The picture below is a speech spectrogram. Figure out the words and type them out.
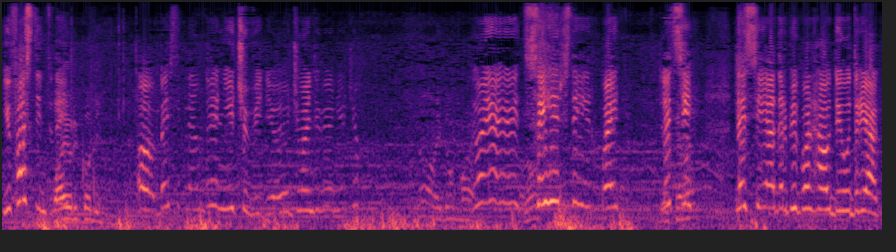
You fasting Why today? are you recording? Oh, basically, I'm doing YouTube video. Would you mind to be on YouTube? No, I don't mind. Wait, wait, wait. Stay here, stay here. Wait. Let's see. Let's see other people how they would react.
